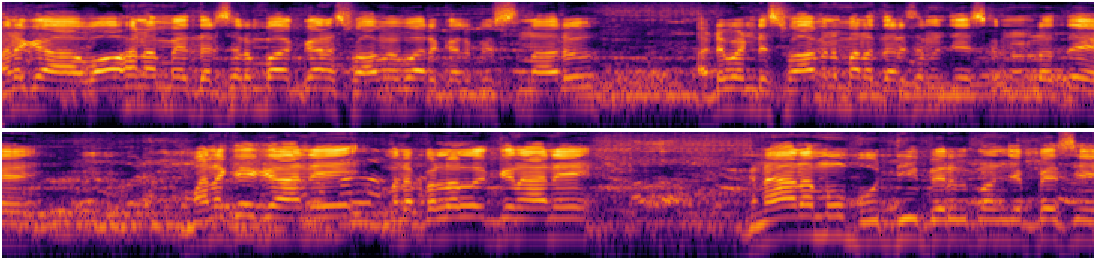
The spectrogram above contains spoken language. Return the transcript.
మనకి ఆ వాహనం మీద దర్శన భాగ్యాన్ని స్వామివారు కల్పిస్తున్నారు. అటువంటి స్వామిని మనం దర్శనం చేసుకున్నట్లయితే మనకే కానీ మన పిల్లలకి కానీ జ్ఞానము బుద్ధి పెరుగుతుందని చెప్పేసి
